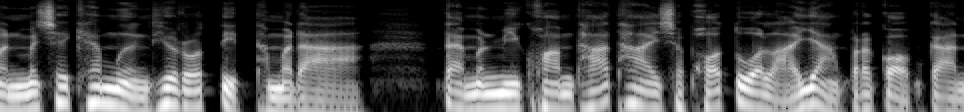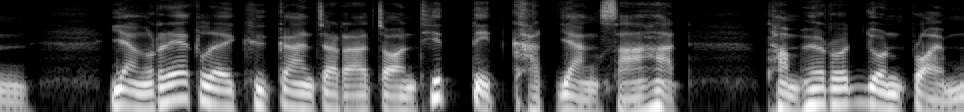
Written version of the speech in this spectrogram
มันไม่ใช่แค่เมืองที่รถติดธรรมดา แต่มันมีความท้าทายเฉพาะตัวหลายอย่างประกอบกัน อย่างแรกเลยคือการจราจรที่ติดขัดอย่างสาหัสทำให้รถยนต์ปล่อยม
